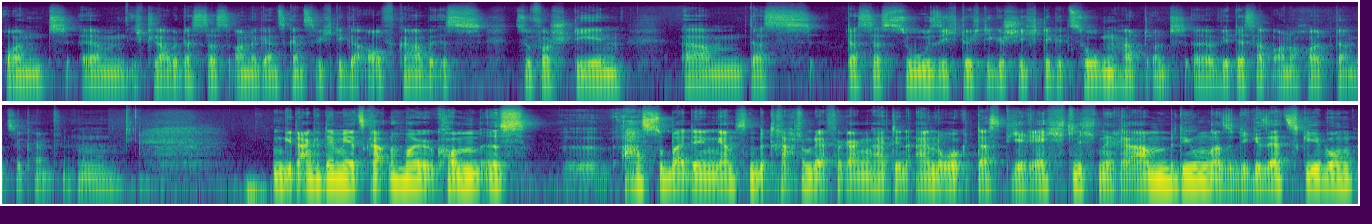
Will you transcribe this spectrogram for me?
Und ähm, ich glaube, dass das auch eine ganz, ganz wichtige Aufgabe ist, zu verstehen, ähm, dass, dass das so sich durch die Geschichte gezogen hat und äh, wir deshalb auch noch heute damit zu kämpfen haben. Hm. Ein Gedanke, der mir jetzt gerade nochmal gekommen ist, hast du bei den ganzen Betrachtungen der Vergangenheit den Eindruck, dass die rechtlichen Rahmenbedingungen, also die Gesetzgebung,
